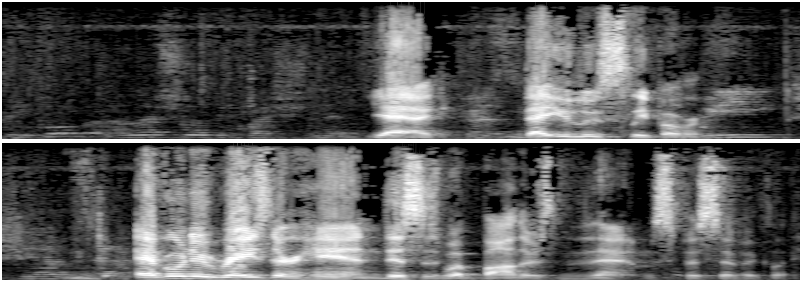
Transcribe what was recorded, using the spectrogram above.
sleep over? I'm not sure what the question is. Yeah, Because that you lose sleep over. We, you know, set up- Everyone who raised their hand, this is what bothers them specifically.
